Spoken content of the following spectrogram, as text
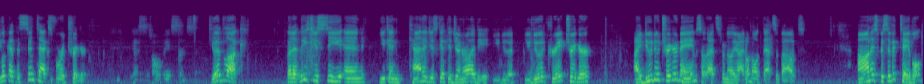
look at the syntax for a trigger. Yes, it all makes sense. Good luck, but at least you see and you can kind of just get the general idea. You do it. You do it. Create trigger. I do do trigger name, so that's familiar. I don't know what that's about. On a specific table,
